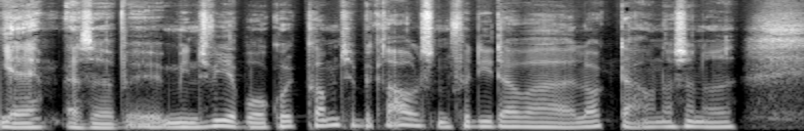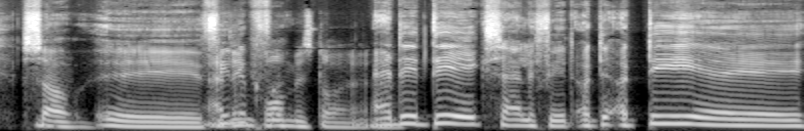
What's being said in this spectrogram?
ja, altså øh, min svigerbror kunne ikke komme til begravelsen, fordi der var lockdown og sådan noget. Så øh, Ja, det er en Philip, historie. Ja, det, det er ikke særlig fedt. Og det, og det øh,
